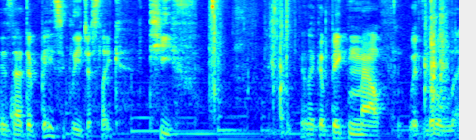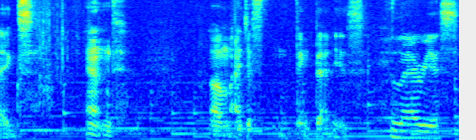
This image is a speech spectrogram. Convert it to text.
is that they're basically just like teeth. They're like a big mouth with little legs. And um, I just think that is hilarious.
